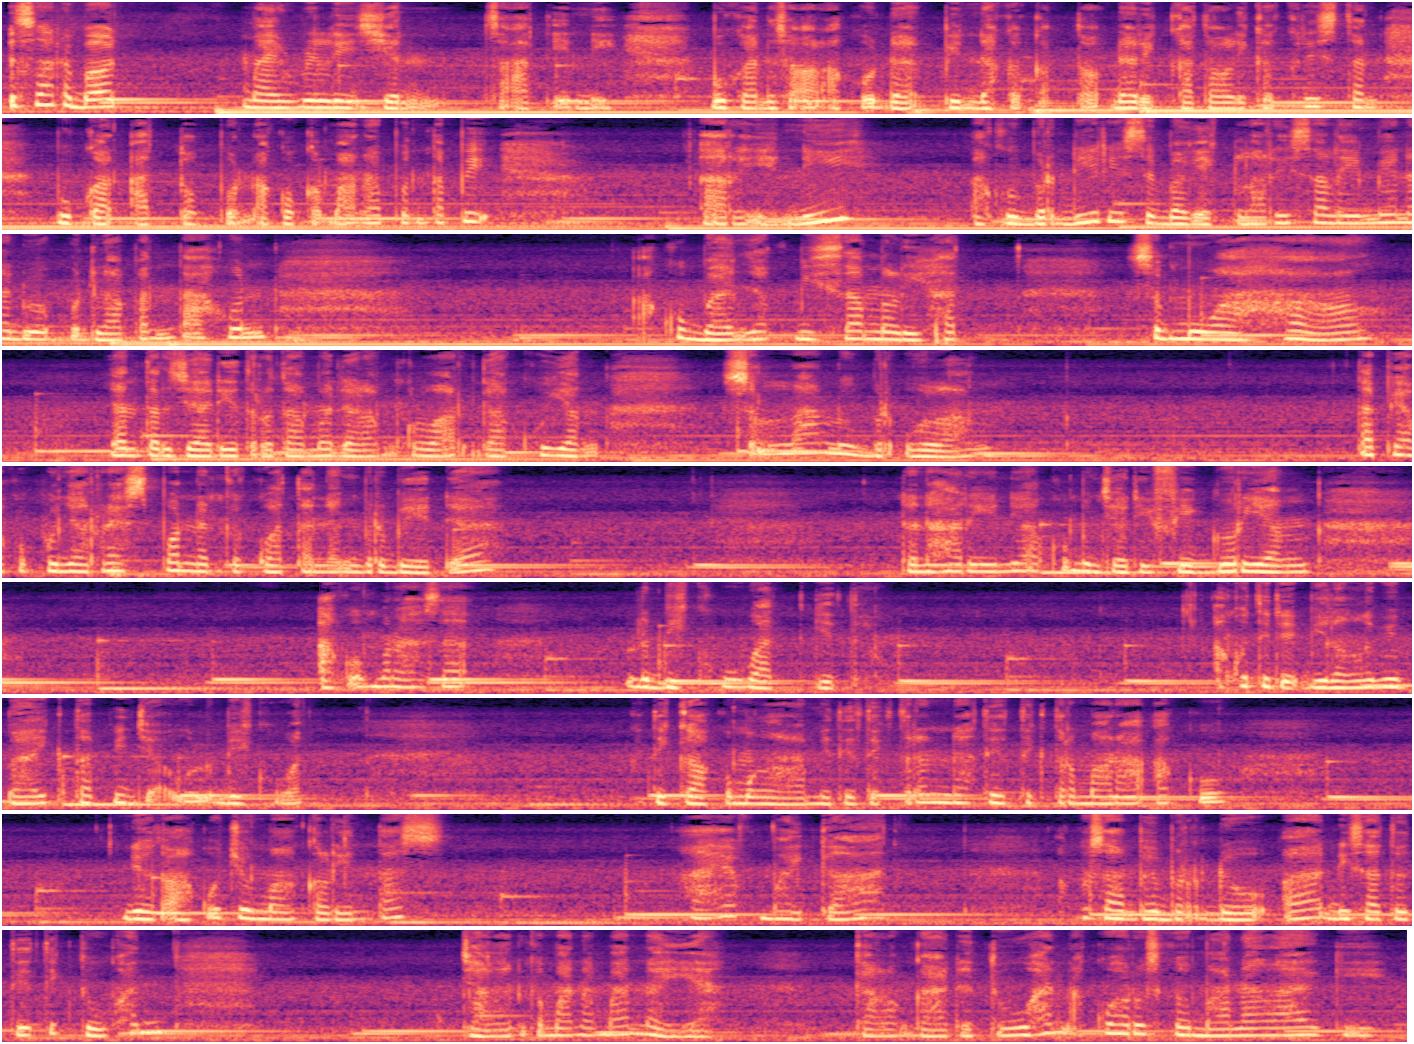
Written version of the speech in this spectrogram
it's not about my religion saat ini. Bukan soal aku udah pindah ke kato dari Katolik ke Kristen. Bukan ataupun aku ke mana pun tapi hari ini Aku berdiri sebagai Clarissa Lemena 28 tahun. Aku banyak bisa melihat semua hal yang terjadi terutama dalam keluargaku yang selalu berulang. Tapi aku punya respon dan kekuatan yang berbeda. Dan hari ini aku menjadi figur yang aku merasa lebih kuat gitu Aku tidak bilang lebih baik, tapi jauh lebih kuat. Ketika aku mengalami titik terendah, titik termarah aku, di aku cuma kelintas, I have my God. Aku sampai berdoa di satu titik Tuhan, jangan ke mana-mana ya. Kalau nggak ada Tuhan, aku harus ke mana lagi?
